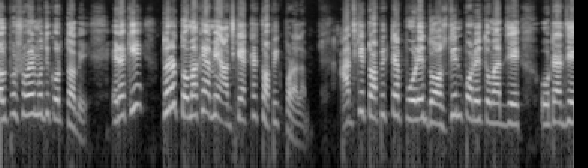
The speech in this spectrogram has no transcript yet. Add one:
অল্প সময়ের মধ্যে করতে হবে। এটা কি? ধরো তোমাকে আমি আজকে একটা টপিক পড়ালাম। আজকে টপিকটা পড়ে দশ দিন পরে তোমার যে, ওটা যে,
